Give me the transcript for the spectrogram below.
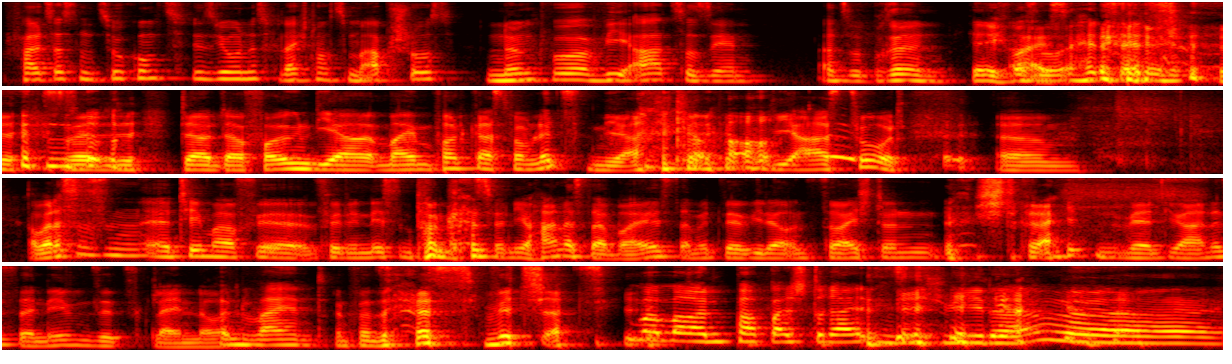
falls das eine Zukunftsvision ist, vielleicht noch zum Abschluss, nirgendwo VR zu sehen. Also Brillen. Ja, ich also weiß. Headsets. so. Da, da folgen die ja meinem Podcast vom letzten Jahr. Genau. VR ist tot. Ähm, aber das ist ein äh, Thema für, für den nächsten Podcast, wenn Johannes dabei ist, damit wir wieder uns zwei Stunden streiten, während Johannes daneben sitzt, kleinlaut. Und weint. Und von seiner Switch erzählt. Mama und Papa streiten sich wieder.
